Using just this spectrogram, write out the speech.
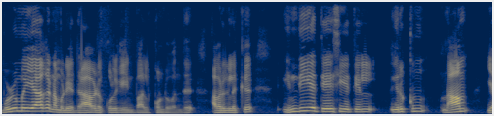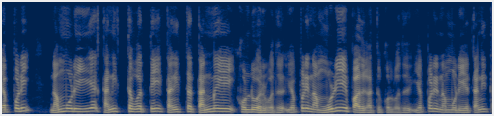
முழுமையாக நம்முடைய திராவிட கொள்கையின்பால் கொண்டு வந்து அவர்களுக்கு இந்திய தேசியத்தில் இருக்கும் நாம் எப்படி நம்முடைய தனித்துவத்தை தனித்த தன்மையை கொண்டு வருவது எப்படி நம் மொழியை பாதுகாத்துக் கொள்வது எப்படி நம்முடைய தனித்த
